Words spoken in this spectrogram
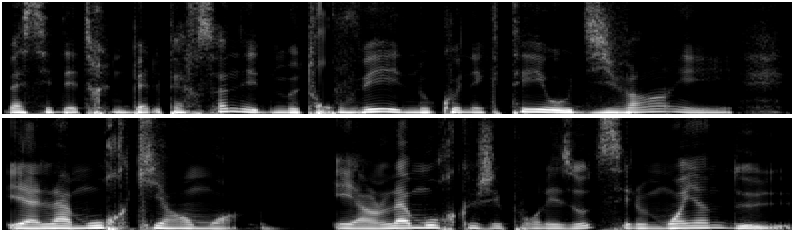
bah, c'est d'être une belle personne et de me trouver et de me connecter au divin et, à l'amour qu'il y a en moi. Et l'amour que j'ai pour les autres, c'est le moyen de,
